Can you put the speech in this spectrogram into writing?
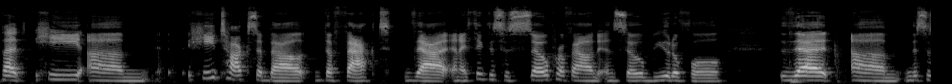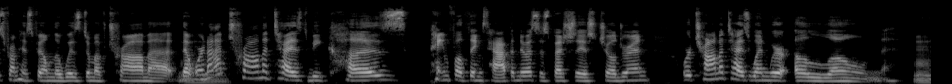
but he um, he talks about the fact that, and I think this is so profound and so beautiful that um, this is from his film, The Wisdom of Trauma, that we're not traumatized because painful things happen to us, especially as children. We're traumatized when we're alone hmm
